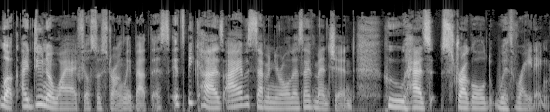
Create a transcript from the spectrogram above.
Look, I do know why I feel so strongly about this. It's because I have a seven year old, as I've mentioned, who has struggled with writing.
